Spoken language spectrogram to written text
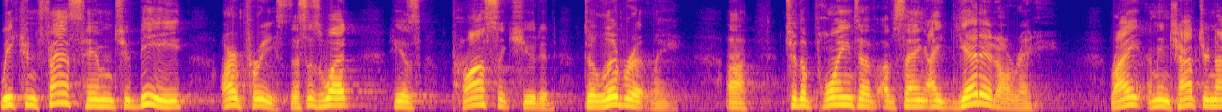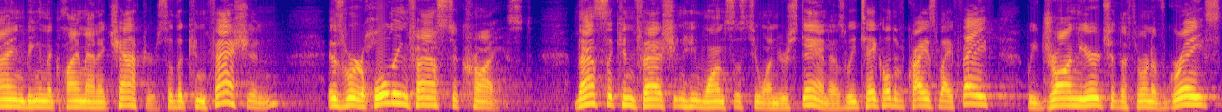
We confess him to be our priest. This is what he has prosecuted deliberately uh, to the point of, of saying, I get it already, right? I mean, chapter 9 being the climatic chapter. So the confession is we're holding fast to Christ. That's the confession he wants us to understand. As we take hold of Christ by faith, we draw near to the throne of grace,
